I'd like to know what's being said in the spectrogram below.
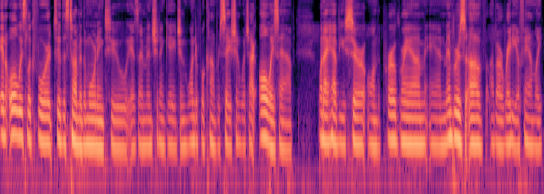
and always look forward to this time of the morning to, as I mentioned, engage in wonderful conversation, which I always have when I have you, sir, on the program and members of, of our radio family.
